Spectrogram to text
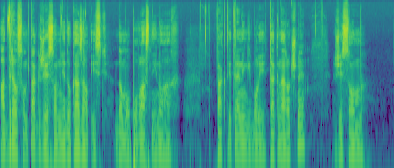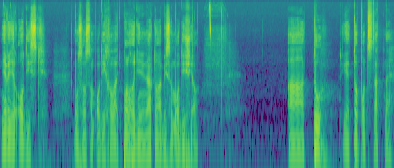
a drel som tak, že som nedokázal ísť domov po vlastných nohách. Fakt, tie tréningy boli tak náročné, že som nevedel odísť. Musel som oddychovať pol hodiny na to, aby som odišiel. A tu je to podstatné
